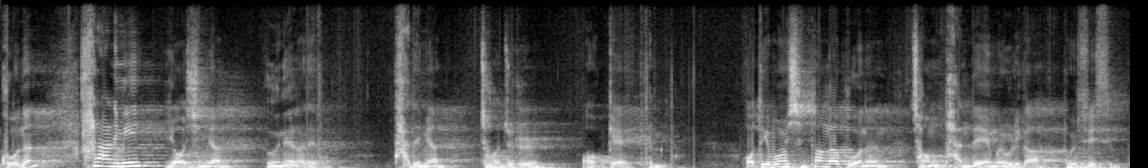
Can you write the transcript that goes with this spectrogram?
구원은 하나님이 여시면 은혜가 되고 닫으면 저주를 얻게 됩니다. 어떻게 보면 심판과 구원은 정반대임을 우리가 볼 수 있습니다.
